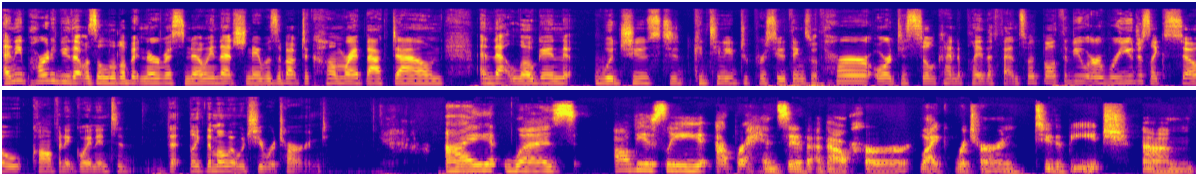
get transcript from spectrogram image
any part of you that was a little bit nervous knowing that Shanae was about to come right back down and that Logan would choose to continue to pursue things with her or to still kind of play the fence with both of you or were you just like so confident going into that like the moment when she returned? I was obviously apprehensive about her like return to the beach um,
